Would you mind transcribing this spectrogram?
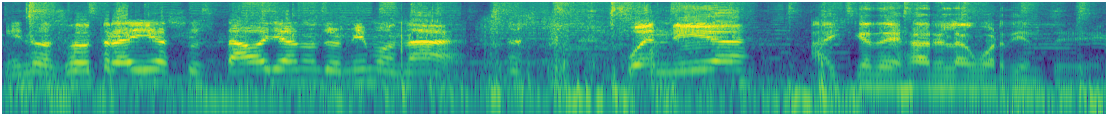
y nosotros ahí asustados ya no dormimos nada. Buen día. Hay que dejar el aguardiente.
